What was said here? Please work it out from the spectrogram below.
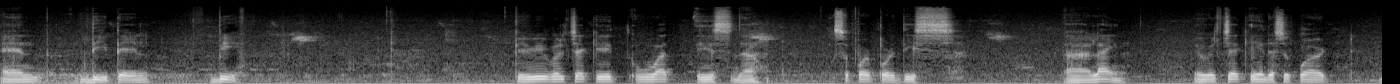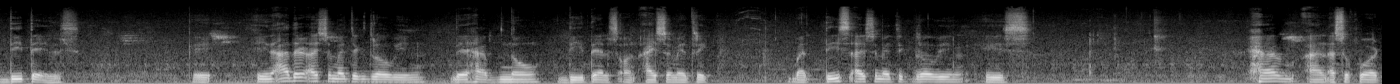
and detail B. Okay we will check it what is the support for this uh, line. We will check in the support details. Okay. In other isometric drawing they have no details on isometric. But this isometric drawing is have an a support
